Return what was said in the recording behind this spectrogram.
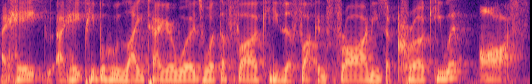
I hate, I hate people who like Tiger Woods. What the fuck? He's a fucking fraud. He's a crook." He went off.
